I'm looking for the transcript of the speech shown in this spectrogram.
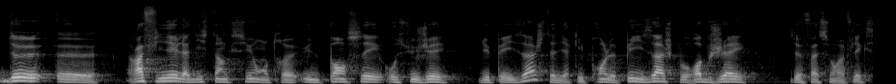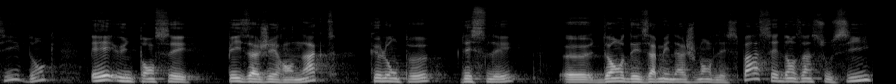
de euh, raffiner la distinction entre une pensée au sujet du paysage, c'est-à-dire qu'il prend le paysage pour objet de façon réflexive, donc, et une pensée paysagère en acte que l'on peut déceler dans des aménagements de l'espace et dans un souci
